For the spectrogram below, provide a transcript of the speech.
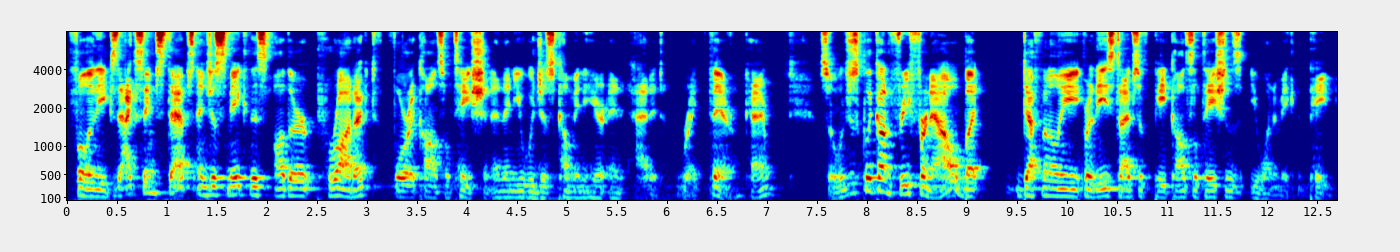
follow the exact same steps and just make this other product for a consultation. And then you would just come in here and add it right there. Okay. So we'll just click on free for now, but definitely for these types of paid consultations, you want to make them paid.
